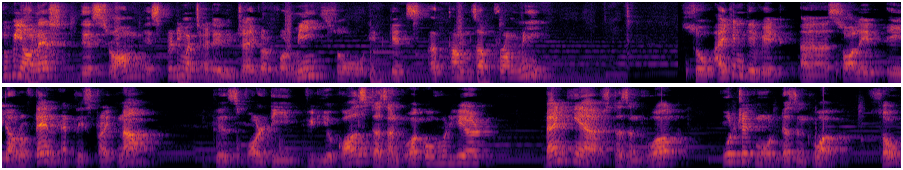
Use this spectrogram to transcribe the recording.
To be honest, this ROM is pretty much a daily driver for me, so it gets a thumbs up from me. So I can give it a solid 8 out of 10 at least right now because VoLTE video calls doesn't work over here, banking apps doesn't work, portrait mode doesn't work. So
